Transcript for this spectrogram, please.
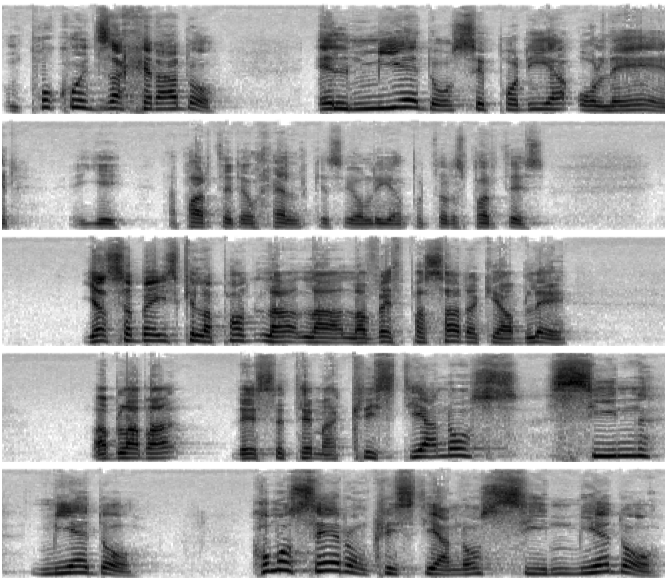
Un poco exagerado. El miedo se podía oler allí, aparte del gel que se olía por todas partes. Ya sabéis que la, la, la vez pasada que hablé, hablaba de ese tema, cristianos sin miedo. ¿Cómo ser un cristiano sin miedo?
